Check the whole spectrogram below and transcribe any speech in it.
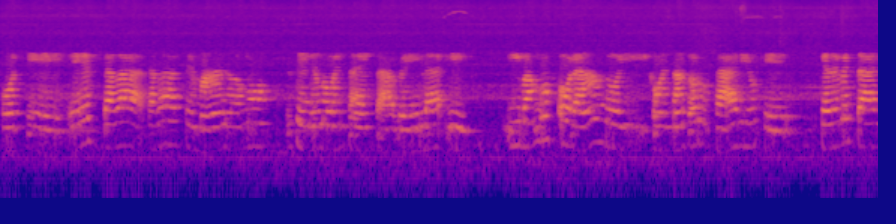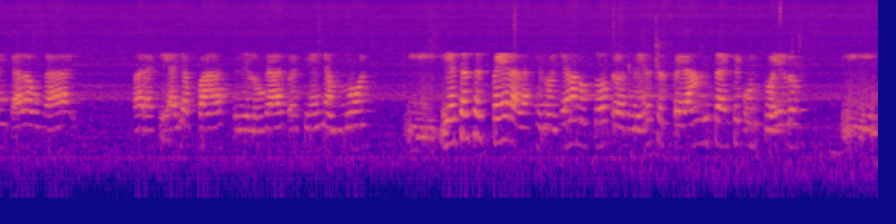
porque es cada, cada semana vamos encendiendo esta, esta vela y, y vamos orando y con el Rosario que, que debe estar en cada hogar para que haya paz en el hogar, para que haya amor. Y, y esa es espera la que nos lleva a nosotros a tener esa esperanza, ese consuelo. Y,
